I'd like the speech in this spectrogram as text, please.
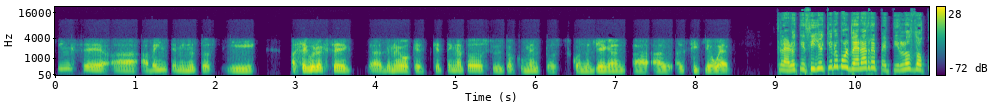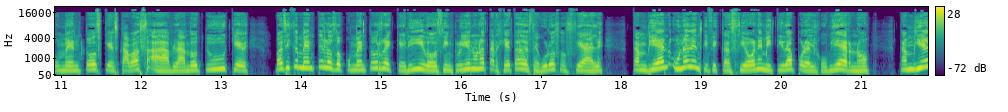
15 a 20 minutos y asegúrese uh, de nuevo que, tenga todos sus documentos cuando llegan al sitio web. Claro que sí, yo quiero volver a repetir los documentos que estabas hablando tú, que básicamente los documentos requeridos incluyen una tarjeta de seguro social, también una identificación emitida por el gobierno, también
